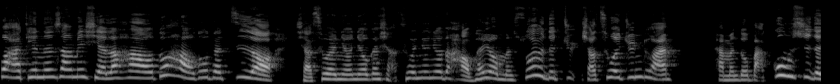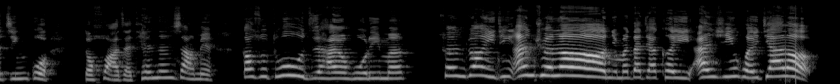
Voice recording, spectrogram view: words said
哇！天灯上面写了好多好多的字哦。小刺猬妞妞跟小刺猬妞妞的好朋友们，所有的军小刺猬军团，他们都把故事的经过都画在天灯上面，告诉兔子还有狐狸们，村庄已经安全了，你们大家可以安心回家了。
